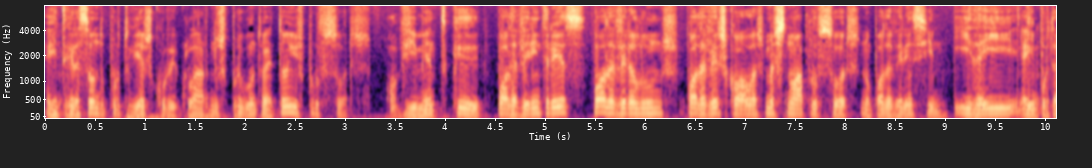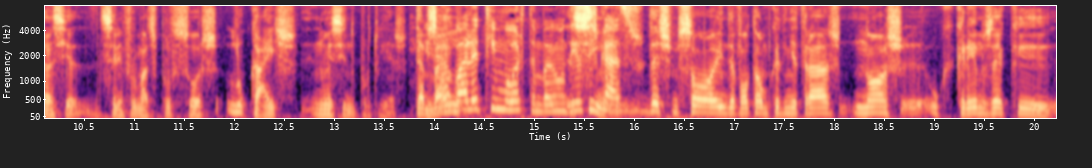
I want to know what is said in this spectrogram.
a integração do português curricular nos perguntam é, então e os professores? Obviamente que pode haver interesse, pode haver alunos, pode haver escolas, mas se não há professores, não pode haver ensino. E daí a importância de serem formados professores locais no ensino do português. Também, e já agora Timor, também um desses sim, casos. Deixe-me só ainda voltar um bocadinho atrás. Nós eh, o que queremos é que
